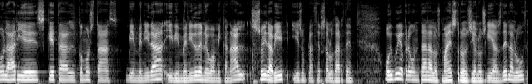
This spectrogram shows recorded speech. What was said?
Hola Aries, ¿qué tal? ¿Cómo estás? Bienvenida y bienvenido de nuevo a mi canal. Soy David y es un placer saludarte. Hoy voy a preguntar a los maestros y a los guías de la luz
